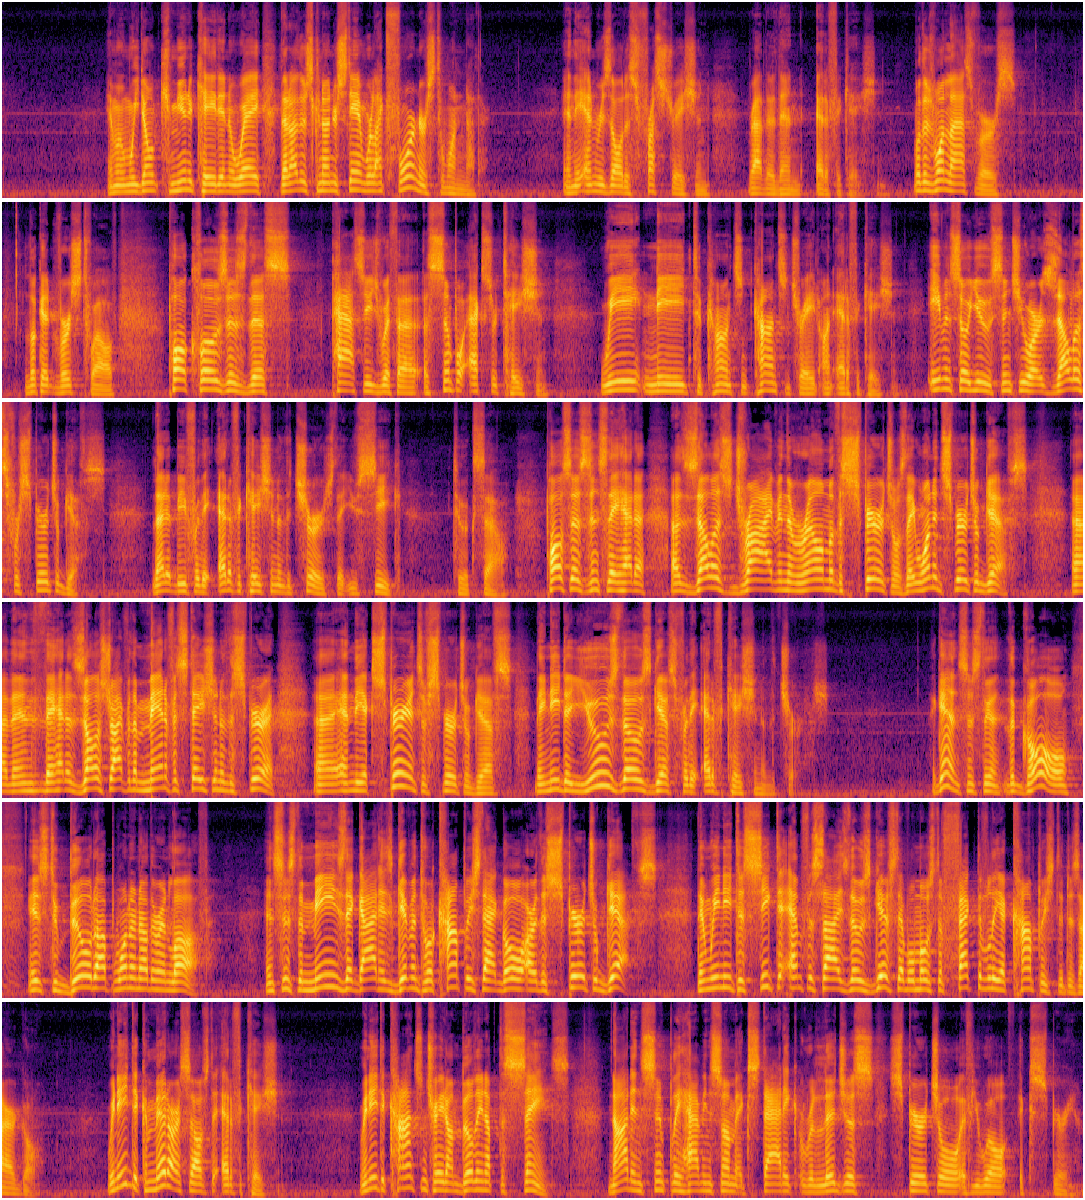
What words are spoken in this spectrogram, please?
And when we don't communicate in a way that others can understand, we're like foreigners to one another. And the end result is frustration rather than edification. Well, there's one last verse. Look at verse 12. Paul closes this passage with a, a simple exhortation we need to con- concentrate on edification. Even so, you, since you are zealous for spiritual gifts, let it be for the edification of the church that you seek to excel. Paul says, since they had a, a zealous drive in the realm of the spirituals, they wanted spiritual gifts. Uh, then they had a zealous drive for the manifestation of the Spirit uh, and the experience of spiritual gifts. They need to use those gifts for the edification of the church. Again, since the, the goal is to build up one another in love. And since the means that God has given to accomplish that goal are the spiritual gifts, then we need to seek to emphasize those gifts that will most effectively accomplish the desired goal. We need to commit ourselves to edification. We need to concentrate on building up the saints, not in simply having some ecstatic, religious, spiritual, if you will, experience.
